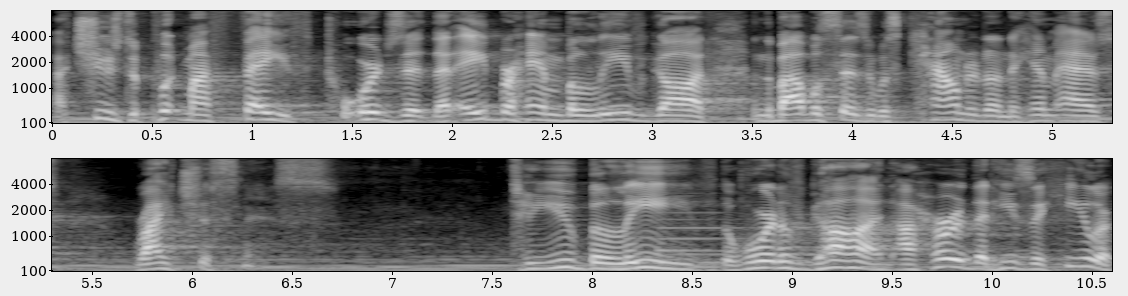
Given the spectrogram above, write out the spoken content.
I choose to put my faith towards it that Abraham believed God, and the Bible says it was counted unto him as righteousness. Do you believe the Word of God? I heard that He's a healer,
